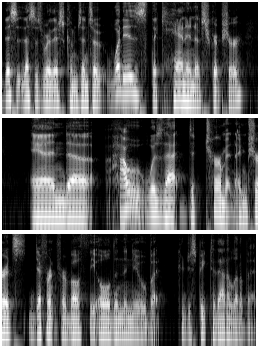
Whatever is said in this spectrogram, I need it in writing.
this this is where this comes in. So, what is the canon of Scripture, and uh, how was that determined? I'm sure it's different for both the old and the new, but could you speak to that a little bit?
